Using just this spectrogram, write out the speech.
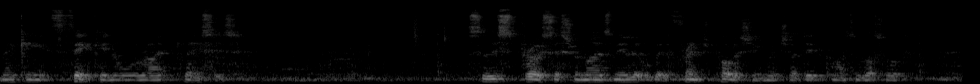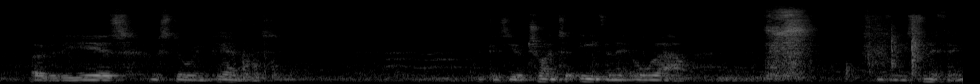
making it thick in all the right places. So this process reminds me a little bit of French polishing, which I did quite a lot of over the years restoring pianos. Because you're trying to even it all out. Excuse me sniffing.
